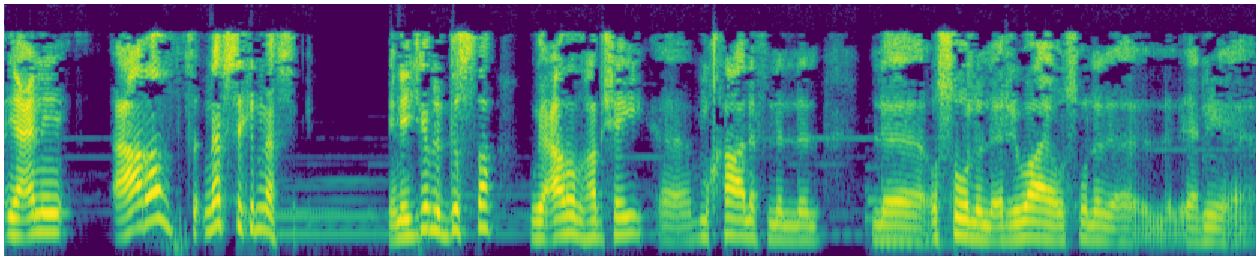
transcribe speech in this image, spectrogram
يعني عارضت نفسك بنفسك. يعني يجيب لك قصة ويعارضها بشيء آه، مخالف لل لأصول الرواية وأصول يعني آه،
